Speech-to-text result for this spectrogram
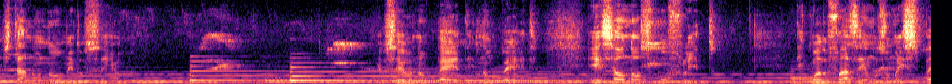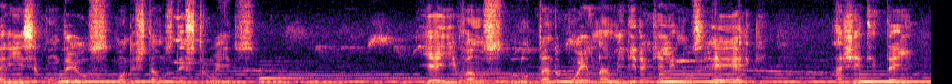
está no nome do Senhor. E o Senhor não perde, não perde. Esse é o nosso conflito de quando fazemos uma experiência com Deus, quando estamos destruídos, e aí vamos lutando com Ele na medida que Ele nos reergue, a gente tem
